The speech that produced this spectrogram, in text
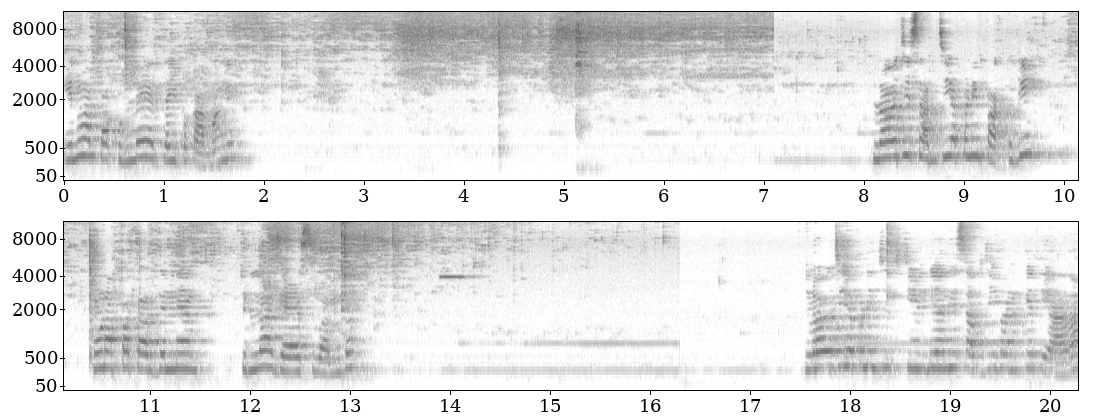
ਇਹਨੂੰ ਆਪਾਂ ਖੁੱਲੇ ਇਦਾਂ ਹੀ ਪਕਾਵਾਂਗੇ। ਲਓ ਜੀ, ਸਬਜ਼ੀ ਆਪਣੀ ਪੱਕ ਗਈ। ਹੁਣ ਆਪਾਂ ਕਰ ਦਿੰਨੇ ਆ ਚੁੱਲ੍ਹਾ ਗੈਸ ਬੰਦ ਲਓ ਜੀ ਆਪਣੀ ਚਿੰਡੀਆਂ ਦੀ ਸਬਜ਼ੀ ਬਣ ਕੇ ਤਿਆਰ ਆ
